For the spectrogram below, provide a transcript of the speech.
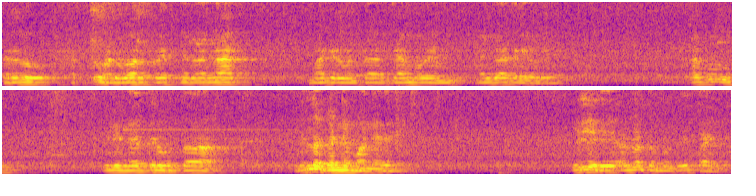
ತರಲು ಹತ್ತು ಹಲವಾರು ಪ್ರಯತ್ನಗಳನ್ನು ಮಾಡಿರುವಂಥ ಜಾಂಬವ ಎಂ ಗಂಗಾಧರೆ ಅವರೇ. ಹಾಗೂ ಇಲ್ಲಿ ನೆರೆದಿರುವಂಥ ಎಲ್ಲ ಗಣ್ಯಮಾನ್ಯರೇ, ಹಿರಿಯರೇ, ಅಣ್ಣ ತಮ್ಮಂದಿರೇ ತಾಯಿದೆ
